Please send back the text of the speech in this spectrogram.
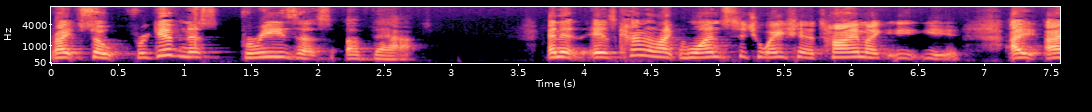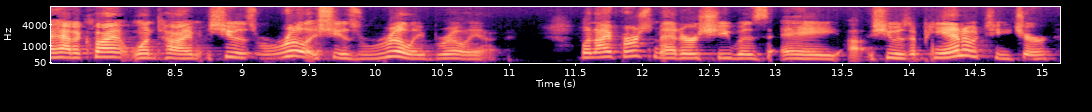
Right? So forgiveness frees us of that. And it, it's kind of like one situation at a time. Like you, I, I had a client one time. She was really, she is really brilliant. When I first met her, she was a, uh, she was a piano teacher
